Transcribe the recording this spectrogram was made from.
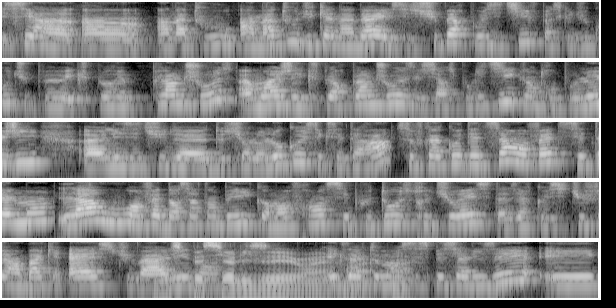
c'est un, atout, un atout du Canada et c'est super positif parce que du coup, tu peux explorer plein de choses. Euh, moi, j'explore plein de choses, les sciences politiques, l'anthropologie, euh, les études de, sur l'Holocauste, etc. Sauf qu'à côté de ça, en fait, c'est tellement là où, en fait, dans certains pays comme en France, c'est plutôt structuré, c'est-à-dire que si tu fais un bac S, tu vas aller spécialisé, ouais. Exactement, c'est spécialisé et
